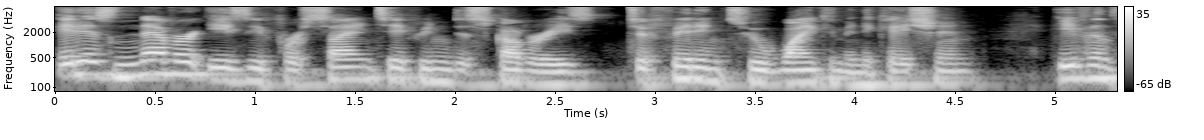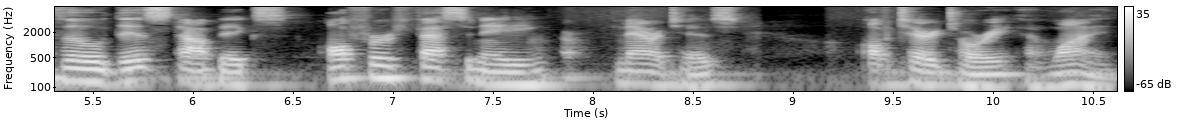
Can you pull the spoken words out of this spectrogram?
It is never easy for scientific discoveries to fit into wine communication, even though these topics offer fascinating narratives of territory and wine.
